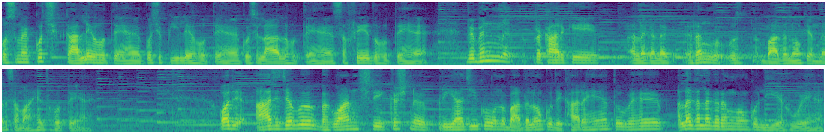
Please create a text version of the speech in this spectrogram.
उसमें कुछ काले होते हैं, कुछ पीले होते हैं, कुछ लाल होते हैं, सफ़ेद होते हैं। विभिन्न प्रकार के अलग अलग रंग उस बादलों के अंदर समाहित होते हैं। और आज जब भगवान श्री कृष्ण प्रिया जी को उन बादलों को दिखा रहे हैं तो वह अलग अलग रंगों को लिए हुए हैं।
